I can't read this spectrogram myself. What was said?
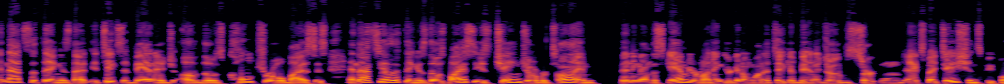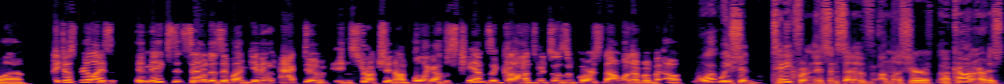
And that's the thing is that it takes advantage of those cultural biases. And that's the other thing is those biases change over time. Depending on the scam you're running, you're going to want to take advantage of certain expectations people have. I just realized it makes it sound as if I'm giving active instruction on pulling off scams and cons, which is, of course, not what I'm about. What we should take from this, instead of, unless you're a con artist,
